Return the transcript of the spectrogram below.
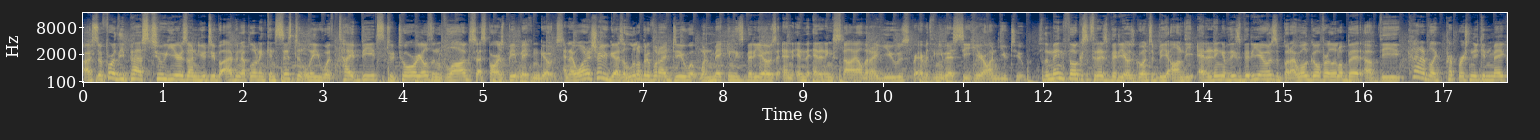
Alright, so for the past two years on YouTube, I've been uploading consistently with type beats, tutorials, and vlogs as far as beat making goes. And I want to show you guys a little bit of what I do when making these videos and in the editing style that I use for everything you guys see here on YouTube. So the main focus of today's video is going to be on the editing of these videos, but I will go over a little bit of the kind of like preparation you can make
